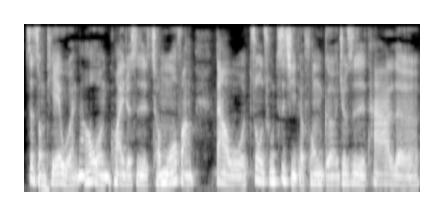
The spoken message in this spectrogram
这种贴文，然后我很快就是从模仿到我做出自己的风格，就是它的。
